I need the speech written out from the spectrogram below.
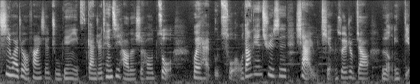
室外就有放一些竹编椅子，感觉天气好的时候坐。会还不错。我当天去是下雨天，所以就比较冷一点。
